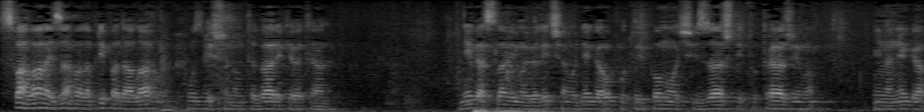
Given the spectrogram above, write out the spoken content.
Sva hvala i zahvala pripada Allahu uzvišenom Tebareke Veteana. Njega slavimo i veličamo, njega uputu i pomoć i zaštitu tražimo i na njega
